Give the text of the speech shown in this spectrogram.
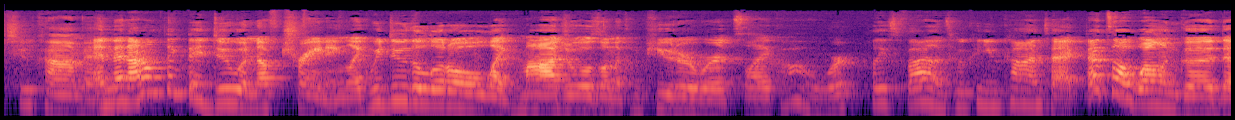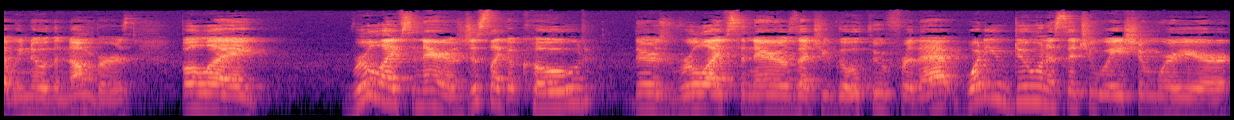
Too common. And then I don't think they do enough training. Like we do the little like modules on the computer where it's like, oh, workplace violence, who can you contact? That's all well and good that we know the numbers, but like real life scenarios, just like a code, there's real life scenarios that you go through for that. What do you do in a situation where you're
